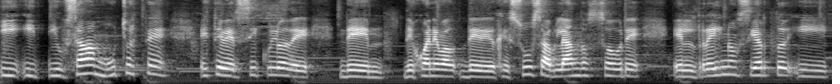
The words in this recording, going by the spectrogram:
Y, usaba mucho este, este versículo de, de, Juan, de Jesús hablando sobre el reino, ¿cierto? Y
